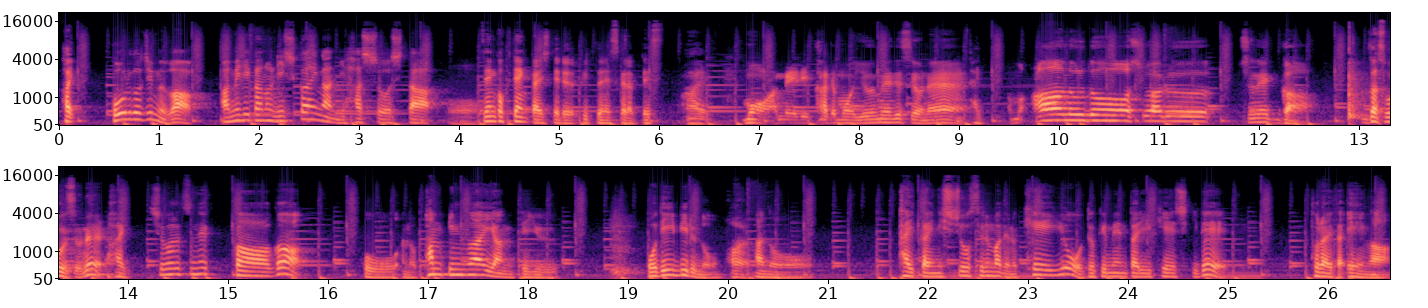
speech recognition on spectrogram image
はい。ゴールドジムはアメリカの西海岸に発祥した全国展開しているフィットネスクラブです。はい、もうアメリカでも有名ですよね。はいアーノルド・シュワルツェネッガーがそうですよね。はい。シュワルツェネッガーがこうあのパンピングアイアンっていうボディービルのはい。あの大会に出場するまでの経緯をドキュメンタリー形式で捉えた映画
